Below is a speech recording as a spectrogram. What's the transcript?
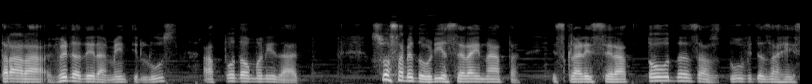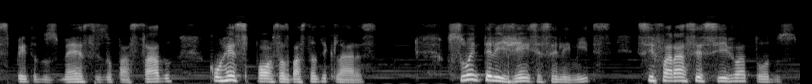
trará verdadeiramente luz a toda a humanidade. Sua sabedoria será inata esclarecerá todas as dúvidas a respeito dos mestres do passado com respostas bastante claras. Sua inteligência sem limites se fará acessível a todos,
